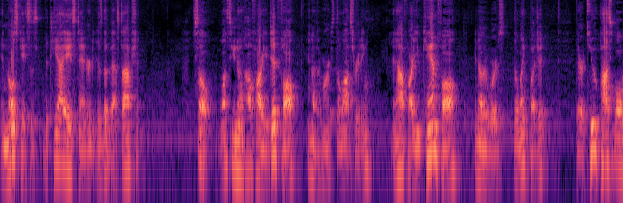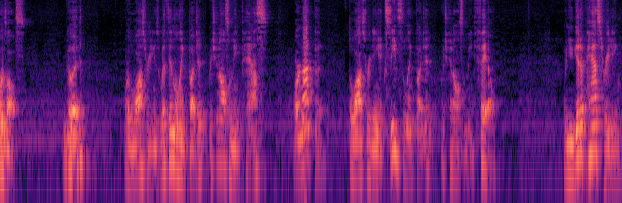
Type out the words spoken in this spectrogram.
In most cases, the TIA standard is the best option. So, once you know how far you did fall, in other words, the loss rating, and how far you can fall, in other words, the link budget, there are two possible results. Good, or the loss reading is within the link budget, which can also mean pass, or not good. The loss reading exceeds the link budget, which can also mean fail. When you get a pass reading,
